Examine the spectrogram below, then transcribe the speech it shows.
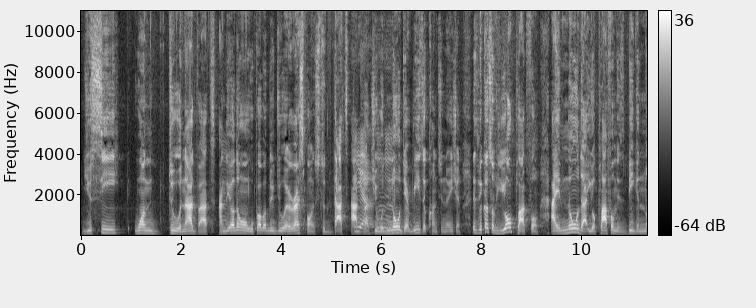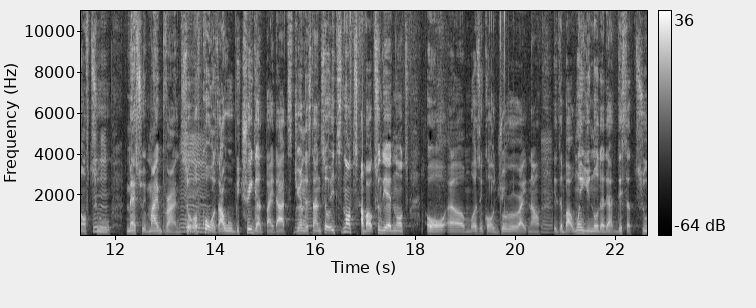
You see one do an advert and Hmm. the other one will probably do a response to that advert. Yeah. You would know there is a continuation. It's because of your platform. I know that your platform is big enough to Hmm. mess with my brand. So of course I will be triggered by that. Do you Yeah. understand? So it's not about Tunde Ednut or um, what's it called, Joro right now. It's about when you know that these are two.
